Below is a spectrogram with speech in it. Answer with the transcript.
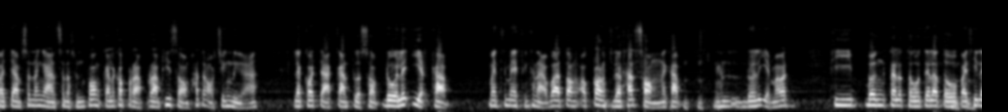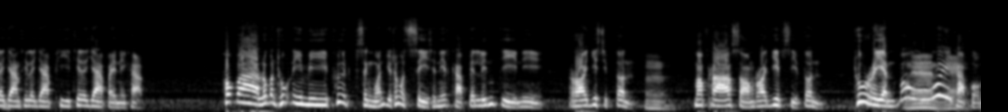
ประจำสำนักงานสนับสนุนป้องกันและก็ปราบปรามที่ 2ภาคตะวันออกเฉียงเหนือ และก็จากการตรวจสอบโดยละเอียดครับไม่ไม่ถึงขนาดว่าต้องเอากล้องจุลทรรศน์ส่องนะครับ โดยละเอียดมาว่าพีเบิงแต่ละโตแต่ละโตไปทีละอยางทีละอยางพีทีละอยางไปนี่ครับพบว่ารถบรรทุกนี่มีพืชสงวนอยู่ทั้งหมด 4 ชนิดครับ เป็นลิ้นจี่นี่120ต้นอืมมะพร้าว224ต้น ทุเรียนโอ้นั่นยไงครับผม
